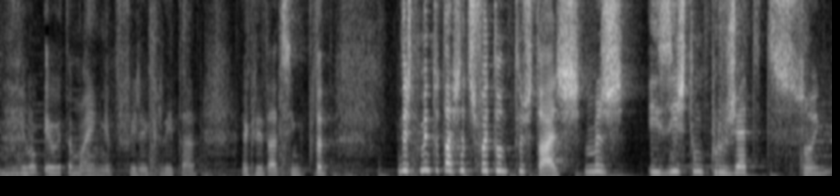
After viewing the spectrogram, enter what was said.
Eu, eu também, eu prefiro acreditar, acreditar que sim. Portanto, neste momento tu estás satisfeito onde tu estás, mas existe um projeto de sonho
